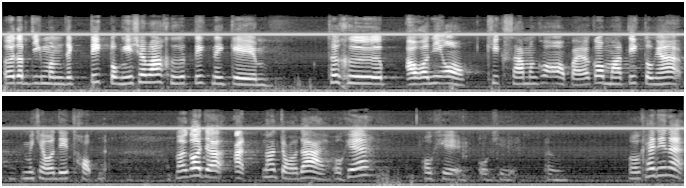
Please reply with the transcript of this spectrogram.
เออตามจริงมันจะติ๊กตรงนี้ใช่ไหมคือติ๊กในเกมถ้าคือเอาอันนี้ออกคลิกซ้ำมันก็ออกไปแล้วก็มาติ๊กตรงเนี้ยไม่ใช่ว่าเดสก์ท็อปเนี่ยมันก็จะอัดหน้าจอได้โอเคโอเคโอเคเออเออแค่นี้แหละ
